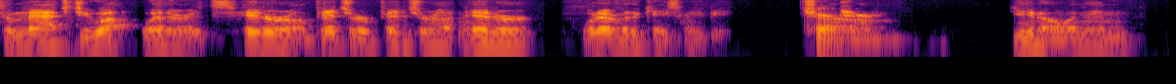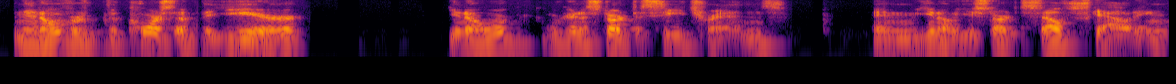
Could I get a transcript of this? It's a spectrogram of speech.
to match you up, whether it's hitter on pitcher, pitcher on hitter, whatever the case may be. Sure. Um, you know, and then and then over the course of the year, you know, we're we're going to start to see trends, and you know, you start self scouting,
